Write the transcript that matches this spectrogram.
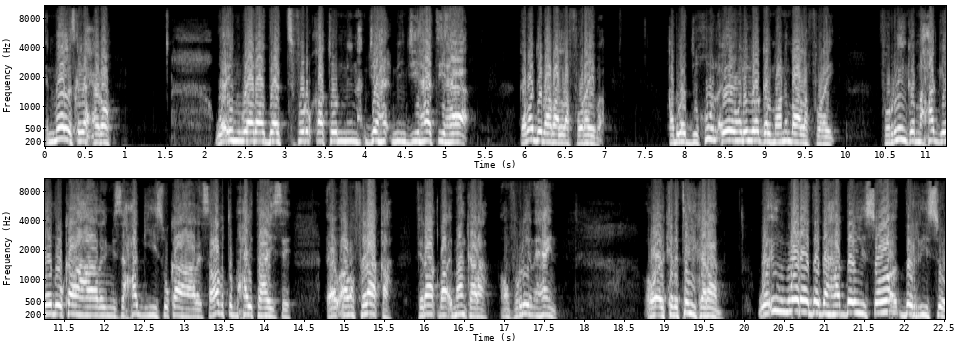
in meel iskaga xidho wa in waradat furqat min jihatiha. Gabadhii baaba la furayba. Qabla dukuul ayadoon weli loo galmoonin baa la furay. Furiinka ma xaggeeduu ka ahaaday mise xaggiisu ka ahaaday? Sababtu maxay tahayse ama firaaqa. Firaaq baa imaan kara oon furiin ahayn. Oo ay kala tegi karaan wa in waradad hadday soo dariso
